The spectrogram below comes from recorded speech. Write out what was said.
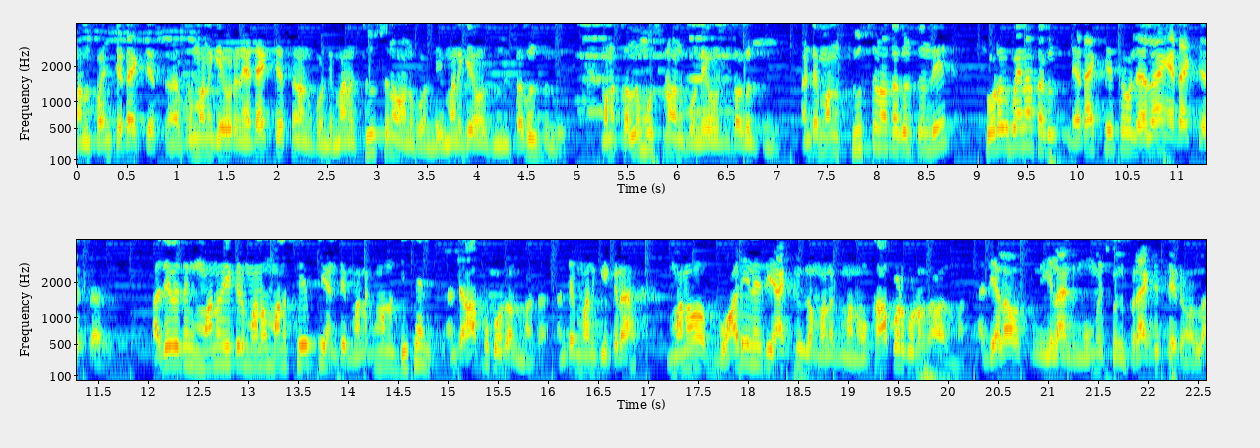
మనం పంచ్ అటాక్ చేస్తున్నాం ఇప్పుడు మనకి ఎవరైనా అటాక్ చేస్తున్నాం అనుకోండి మనం చూస్తున్నాం అనుకోండి మనకి ఏమవుతుంది తగులుతుంది. మనం కళ్ళు మూసుకున్నాం అనుకోండి ఏమవుతుంది తగులుతుంది. అంటే మనం చూస్తున్నా తగులుతుంది చూడకపోయినా తగులుతుంది అటాక్ చేసే వాళ్ళు ఎలా అటాక్ చేస్తారు? అదేవిధంగా మనం ఇక్కడ మనం మన సేఫ్టీ అంటే మనకు మనం డిఫెన్స్ అంటే ఆపుకోవడం అనమాట అంటే మనకి ఇక్కడ మన బాడీ అనేది యాక్టివ్గా మనకు మనం కాపాడుకోవడం రావాలన్నమాట. అది ఎలా వస్తుంది? ఇలాంటి మూమెంట్స్ కొన్ని ప్రాక్టీస్ చేయడం వల్ల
